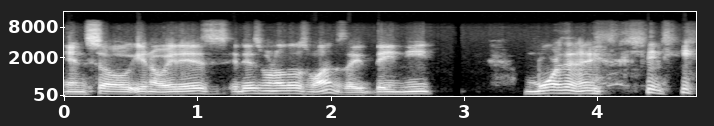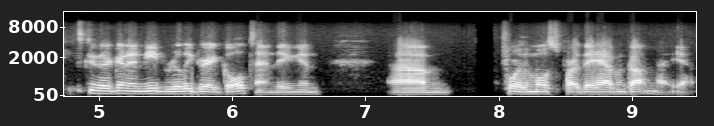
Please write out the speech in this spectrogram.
And so you know, it is it is one of those ones they they need more than anything. They need, they're going to need really great goaltending, and um, for the most part, they haven't gotten that yet.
